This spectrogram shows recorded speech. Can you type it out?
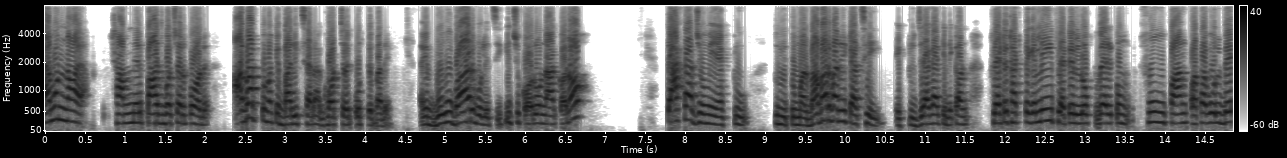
এমন নয়, সামনের পাঁচ বছর পর আবার তোমাকে বাড়ি ছাড়া, ঘর ছাড়া করতে পারে। আমি বহুবার বলেছি, কিছু করো না করো, টাকা জমে একটু তুমি তোমার বাবার বাড়ির কাছেই একটু জায়গা কিনে, কারণ ফ্ল্যাটে থাকতে গেলেই ফ্ল্যাটের লোকরা এরকম ফুং ফাং কথা বলবে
